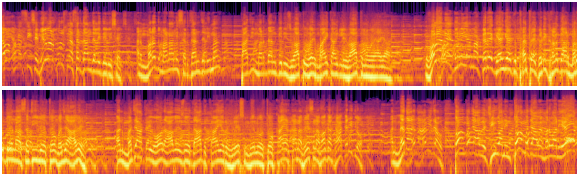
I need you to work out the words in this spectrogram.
એવો ભગતસિંહ છે, વીરવર પુરુષને શ્રદ્ધાંજલિ દેવી છે. અને મરદ માણાની શ્રદ્ધાંજલિમાં પાજી મરદાનગીની જ વાતું હોય માઈક આંગલી વાત ન હોય આયા. ને દુનિયામાં કરે ગેંગે કે ફેફે, ઘડી ખણગાર મર્દોના સજી લો તો મજા આવે. અને મજા કઈ ઓર આવે જો દાદ કાયર વેશ મેલો તો કાયર તાના વેશના વાગા ઘા કરી દો અને મેદાનમાં આવી જાઓ, તો મજા આવે, જીવવાની તો મજા આવે, મરવાની એક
